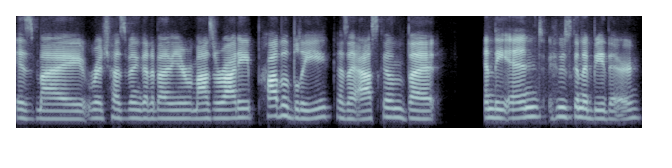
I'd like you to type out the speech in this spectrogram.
Is my rich husband gonna buy me a Maserati? Probably, because I ask him, but in the end, who's gonna be there?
